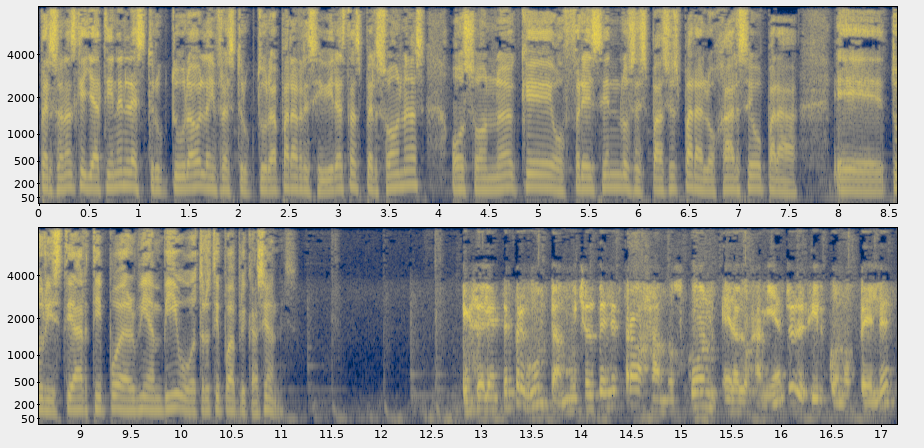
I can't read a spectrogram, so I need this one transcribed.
personas que ya tienen la estructura o la infraestructura para recibir a estas personas o son que ofrecen los espacios para alojarse o para turistear tipo Airbnb u otro tipo de aplicaciones? Excelente pregunta. Muchas veces trabajamos con el alojamiento, es decir, con hoteles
